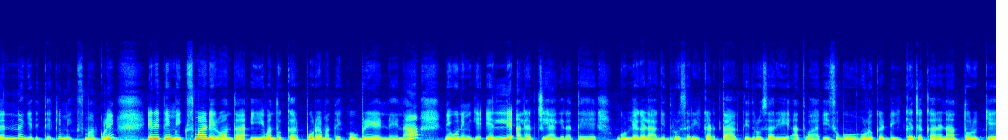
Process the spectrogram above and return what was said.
ಚೆನ್ನಾಗಿ ಈ ರೀತಿಯಾಗಿ ಮಿಕ್ಸ್ ಮಾಡ್ಕೊಳ್ಳಿ. ಈ ರೀತಿ ಮಿಕ್ಸ್ ಮಾಡಿರುವಂಥ ಈ ಒಂದು ಕರ್ಪೂರ ಮತ್ತು ಕೊಬ್ಬರಿ ಎಣ್ಣೆನ ನೀವು ನಿಮಗೆ ಎಲ್ಲಿ ಅಲರ್ಜಿ ಆಗಿರತ್ತೆ ಗುಳ್ಳೆಗಳಾಗಿದ್ದರೂ ಸರಿ, ಕಡ್ತ ಆಗ್ತಿದ್ರು ಸರಿ, ಅಥವಾ ಇಸುಬು ಹುಳುಕಡ್ಡಿ, ಗಜಕರ್ಣ, ತುರುಕೆ,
